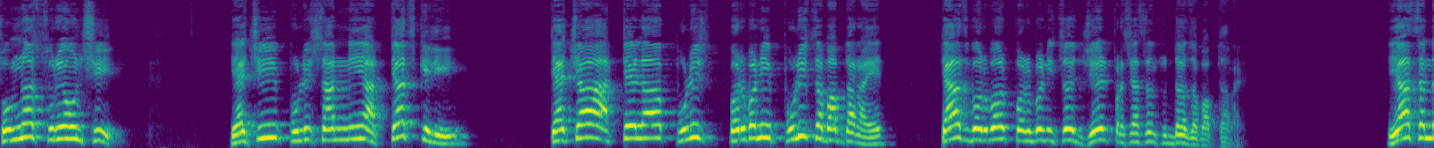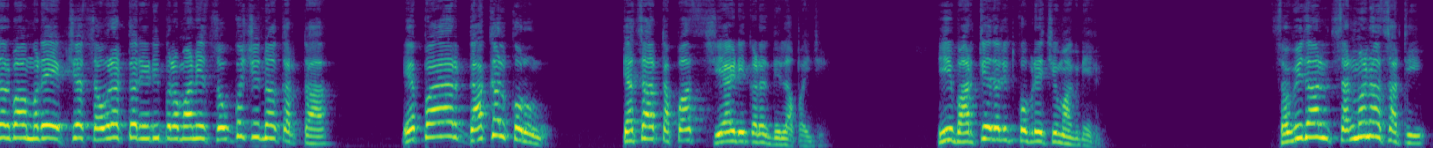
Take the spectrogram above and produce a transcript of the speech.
सोमनाथ सूर्यवंशी याची पोलिसांनी हत्याच केली. त्याच्या हत्येला पोलीस परभणी पोलीस जबाबदार आहेत. त्याचबरोबर परभणीचं जेल प्रशासन सुद्धा जबाबदार आहे. या संदर्भामध्ये एकशे चौऱ्याहत्तर ईडी प्रमाणे चौकशी न करता एफ आय आर दाखल करून त्याचा तपास सीआयडीकडे दिला पाहिजे. ही भारतीय दलित कोबऱ्याची मागणी आहे. संविधान सन्मानासाठी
